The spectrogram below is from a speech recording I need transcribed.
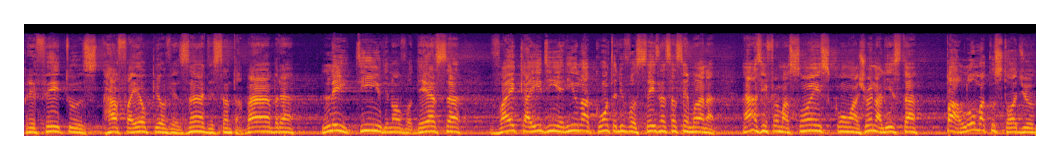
prefeitos Rafael Piovesan de Santa Bárbara, Leitinho de Nova Odessa. Vai cair dinheirinho na conta de vocês nessa semana. As informações com a jornalista Paloma Custódio.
